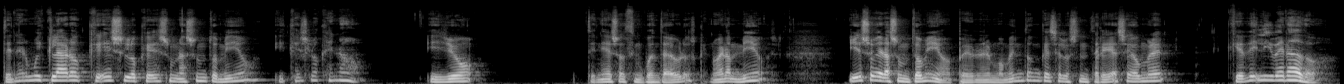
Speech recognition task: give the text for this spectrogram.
tener muy claro qué es lo que es un asunto mío y qué es lo que no. Y yo tenía esos 50 euros que no eran míos. Y eso era asunto mío, pero en el momento en que se los entregué a ese hombre, quedé liberado.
